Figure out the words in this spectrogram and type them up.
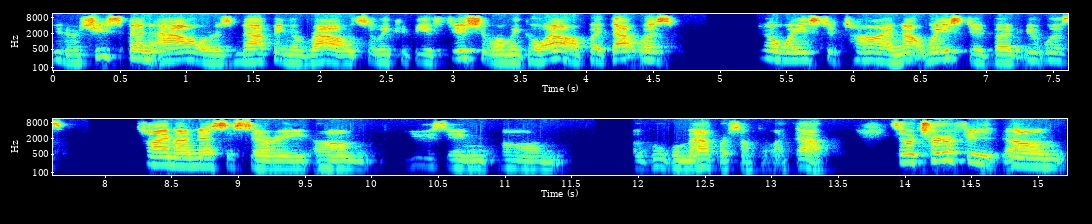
you know, she spent hours mapping a route so we could be efficient when we go out. But that was you know, wasted time, not wasted, but it was time unnecessary, um, using, um, a Google map or something like that. So a turf is, um,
